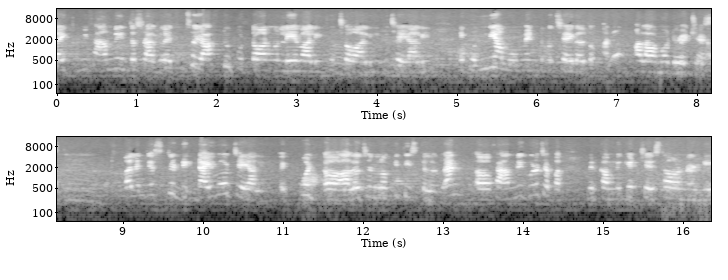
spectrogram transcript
లైక్ మీ ఫ్యామిలీ ఇంత స్ట్రగుల్ అవుతుంది so you have to put on నువ్వు లేవాలి కూర్చోవాలి ఇది చేయాలి నీకు ఉంది ఆ మూమెంట్ నువ్వు చేయగలుగుతావు అని అలా మోటివేట్ చేయడం మ్మ్. వాళ్ళని జస్ట్ డైవర్ట్ చేయాలి ఎక్కువ ఆ, ఆలోచనలోకి తీసుకెళ్ళదు అండ్ ఫ్యామిలీకి కూడా చెప్పాలి మీరు కమ్యూనికేట్ చేస్తూ ఉండండి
